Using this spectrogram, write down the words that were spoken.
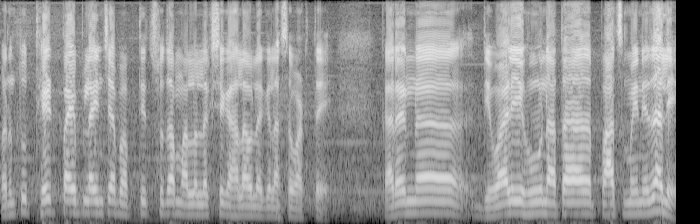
परंतु थेट पाईपलाईनच्या बाबतीत सुद्धा मला लक्ष घालावं लागेल असं वाटतंय. कारण दिवाळी होऊन आता पाच महिने झाले.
